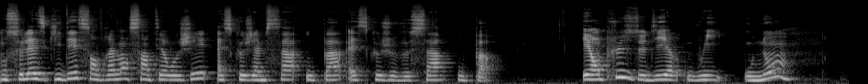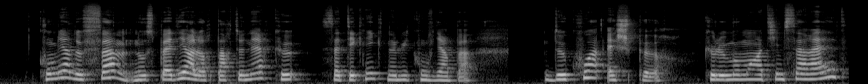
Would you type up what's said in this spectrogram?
On se laisse guider sans vraiment s'interroger est-ce que j'aime ça ou pas Est-ce que je veux ça ou pas. Et en plus de dire oui ou non, combien de femmes n'osent pas dire à leur partenaire que sa technique ne lui convient pas? De quoi ai-je peur? Que le moment intime s'arrête,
